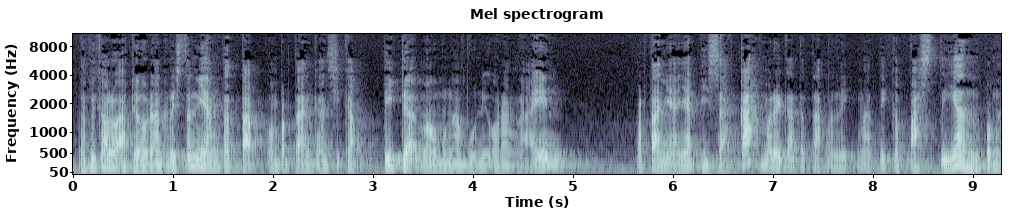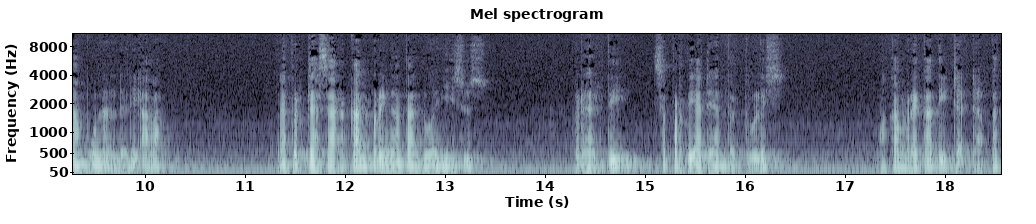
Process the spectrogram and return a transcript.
Tapi kalau ada orang Kristen yang tetap mempertahankan sikap tidak mau mengampuni orang lain, pertanyaannya bisakah mereka tetap menikmati kepastian pengampunan dari Allah? Nah, berdasarkan peringatan Tuhan Yesus, berarti seperti ada yang tertulis, maka mereka tidak dapat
